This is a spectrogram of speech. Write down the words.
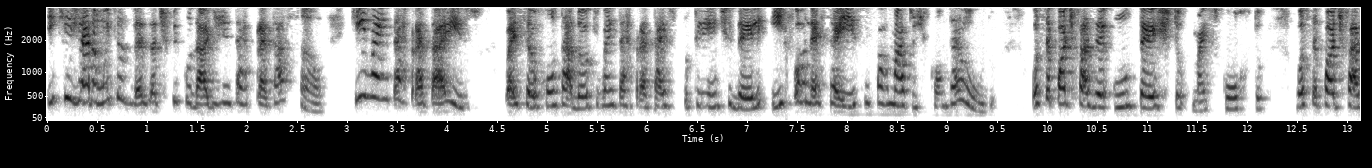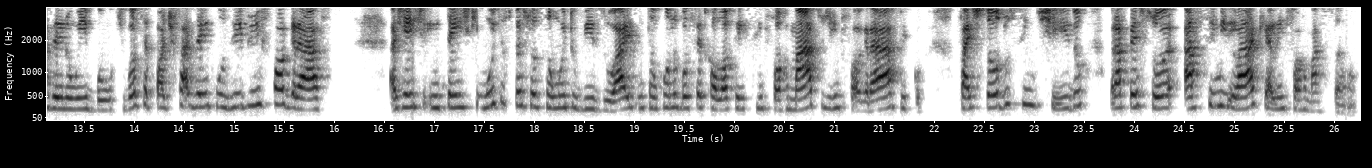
e que gera muitas vezes a dificuldade de interpretação. Quem vai interpretar isso? Vai ser o contador que vai interpretar isso para o cliente dele e fornecer isso em formato de conteúdo. Você pode fazer um texto mais curto, você pode fazer um e-book, você pode fazer inclusive um infográfico. A gente entende que muitas pessoas são muito visuais, então quando você coloca isso em formato de infográfico, faz todo sentido para a pessoa assimilar aquela informação.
